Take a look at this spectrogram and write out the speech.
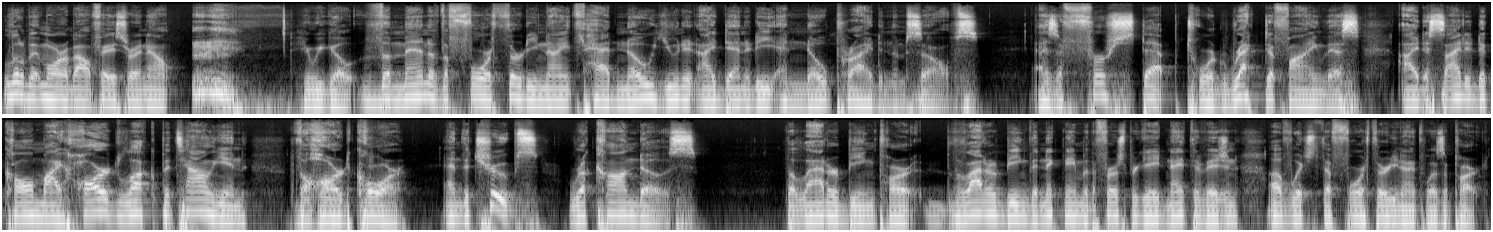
a little bit more about face right now. Here we go. The men of the 439th had no unit identity and no pride in themselves. As a first step toward rectifying this, I decided to call my hard luck battalion the Hardcore and the troops Recondos. The latter being part, the latter being the nickname of the 1st Brigade, 9th Division, of which the 439th was a part.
